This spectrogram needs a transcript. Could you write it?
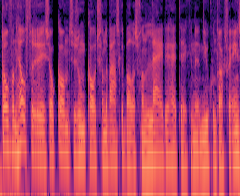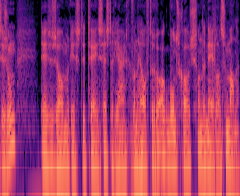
Toon van Helfteren is ook komend seizoen coach van de basketballers van Leiden. Hij tekende een nieuw contract voor één seizoen. Deze zomer is de 62-jarige van Helfteren ook bondscoach van de Nederlandse mannen.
